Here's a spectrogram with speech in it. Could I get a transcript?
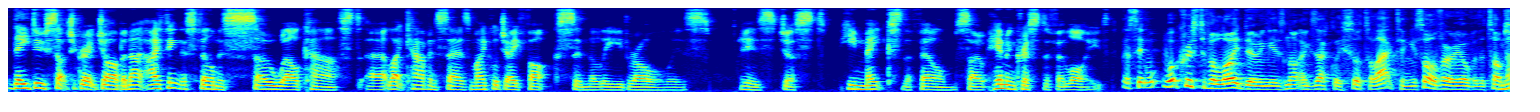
They do such a great job, and I, I think this film is so well cast. Uh, like Calvin says, Michael J. Fox in the lead role is is just he makes the film. So him and Christopher Lloyd. That's it. What Christopher Lloyd doing is not exactly subtle acting. It's all very over the top No,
